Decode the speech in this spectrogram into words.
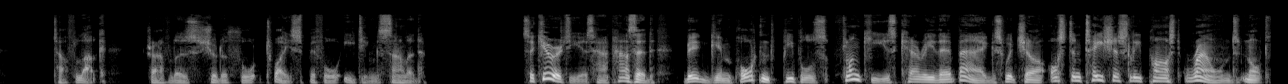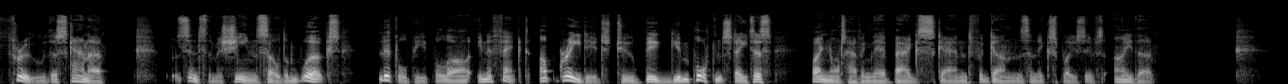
Tough luck. Travellers should have thought twice before eating salad. Security is haphazard. Big, important people's flunkies carry their bags, which are ostentatiously passed round, not through, the scanner. Since the machine seldom works, little people are in effect upgraded to big, important status by not having their bags scanned for guns and explosives either.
